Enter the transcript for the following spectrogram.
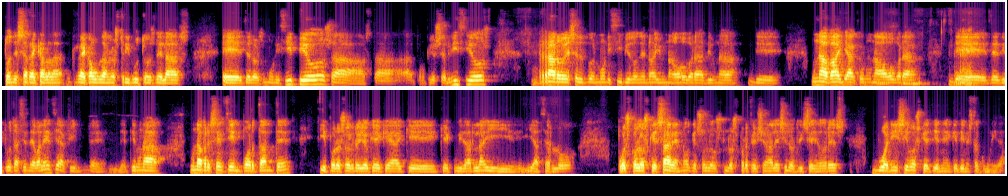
donde se recaudan, los tributos de, las, eh, de los municipios hasta propios servicios. Raro es el, municipio donde no hay una obra de una, de una valla con una obra de, Diputación de Valencia. En fin, tiene una, presencia importante y por eso creo yo que, hay que, cuidarla y hacerlo pues con los que saben, ¿no? que son los, profesionales y los diseñadores buenísimos que tiene, que tiene esta comunidad.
